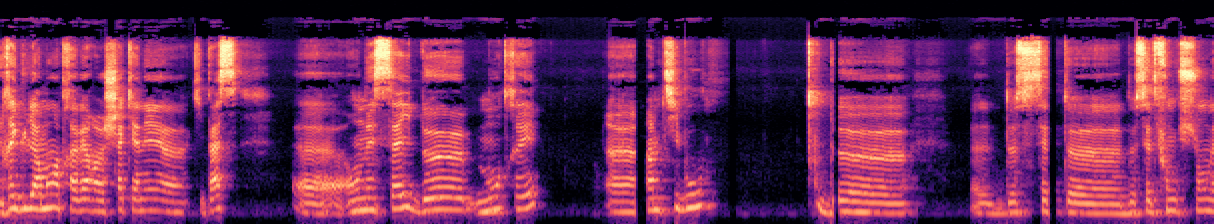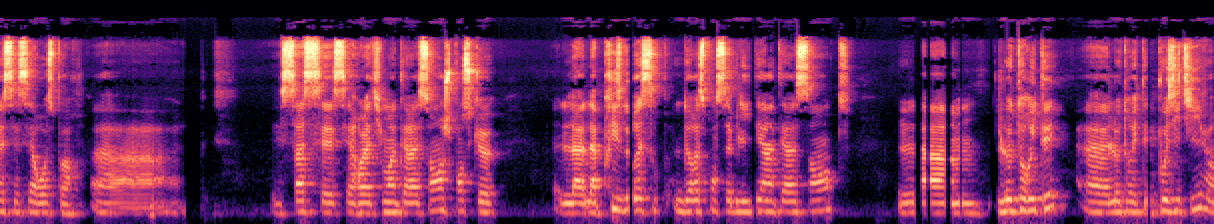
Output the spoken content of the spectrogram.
régulièrement à travers chaque année qui passe, on essaye de montrer un petit bout de de cette de cette fonction nécessaire au sport. Euh, et ça, c'est relativement intéressant. Je pense que la, la prise de, de, responsabilité est intéressante. L'autorité, euh, l'autorité positive,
